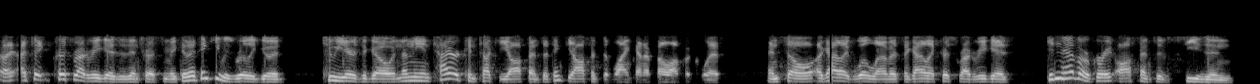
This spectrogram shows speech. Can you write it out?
I, I think Chris Rodriguez is interesting me because I think he was really good two years ago. And then the entire Kentucky offense, I think the offensive line kind of fell off a cliff. And so a guy like Will Levis, a guy like Chris Rodriguez, didn't have a great offensive season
